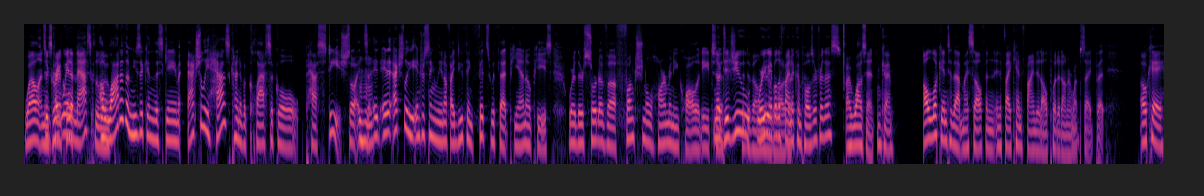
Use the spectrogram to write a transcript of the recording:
well and it's a great way cool to mask the a lot of the music in this game actually has kind of a classical pastiche. So it's Mm-hmm. it, it actually interestingly enough I do think fits with that piano piece where there's sort of a functional harmony quality to no, did you, were you able to find a composer for this? I wasn't. Okay. I'll look into that myself, and, and if I can find it, I'll put it on our website. But okay,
